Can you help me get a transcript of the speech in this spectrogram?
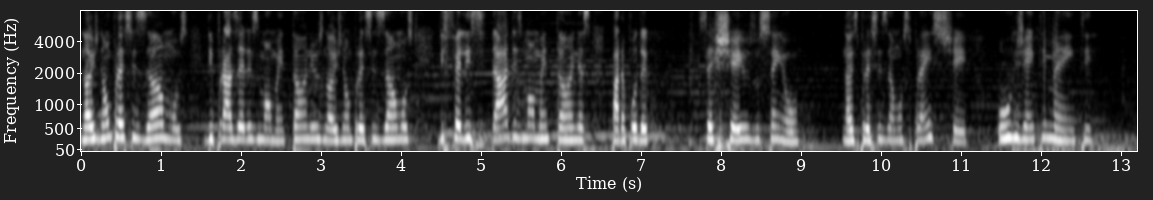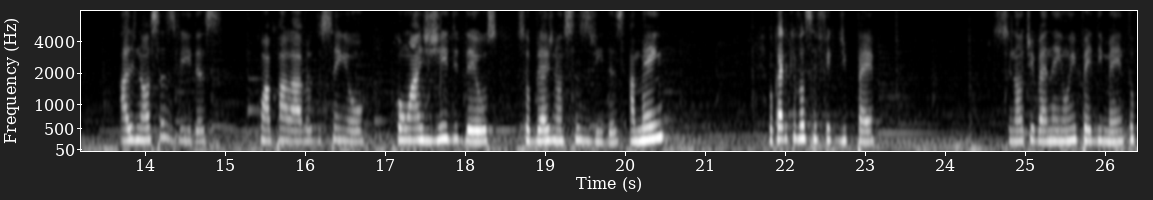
Nós não precisamos de prazeres momentâneos, nós não precisamos de felicidades momentâneas para poder ser cheios do Senhor. Nós precisamos preencher urgentemente as nossas vidas com a palavra do Senhor, com o agir de Deus sobre as nossas vidas. Amém? Eu quero que você fique de pé. Se não tiver nenhum impedimento.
